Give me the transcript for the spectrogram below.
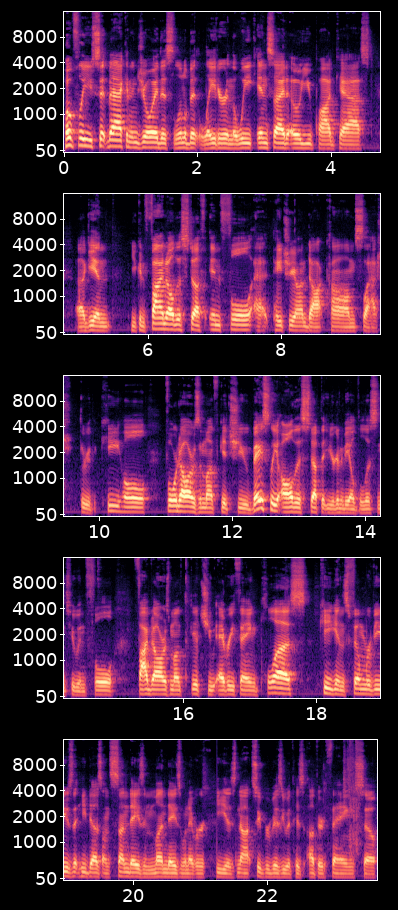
hopefully you sit back and enjoy this a little bit later in the week inside OU podcast. Again, you can find all this stuff in full at patreon.com slash through the keyhole. $4 a month gets you basically all this stuff that you're going to be able to listen to in full. $5 a month gets you everything plus Keegan's film reviews that he does on Sundays and Mondays whenever he is not super busy with his other things. So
